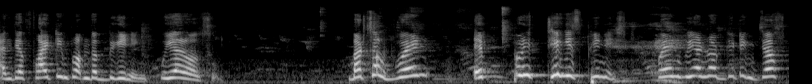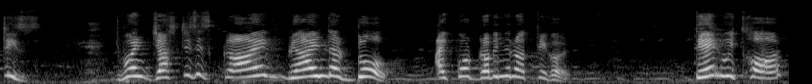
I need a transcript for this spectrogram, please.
and they're fighting from the beginning. We are also. But sir, when everything is finished, when we are not getting justice, when justice is crying behind the door, I quote Rabindranath Tagore, then we thought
